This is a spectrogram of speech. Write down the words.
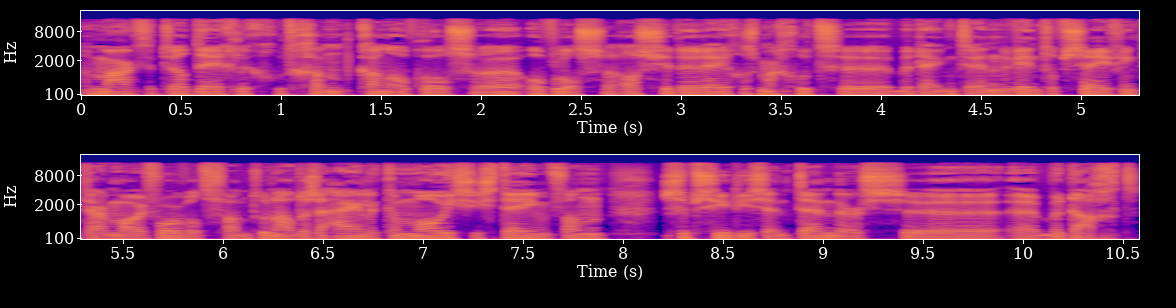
een markt het wel degelijk goed kan, kan oplossen, uh, oplossen als je de regels maar goed uh, bedenkt. En de wind op ik daar een mooi voorbeeld van. Toen hadden ze eigenlijk een mooi systeem van subsidies en tenders bedacht.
